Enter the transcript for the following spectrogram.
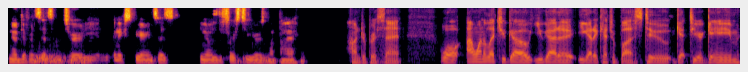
know different sense of maturity and, and experience as you know as the first two years went by. Hundred percent well, I want to let you go. You gotta you gotta catch a bus to get to your game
